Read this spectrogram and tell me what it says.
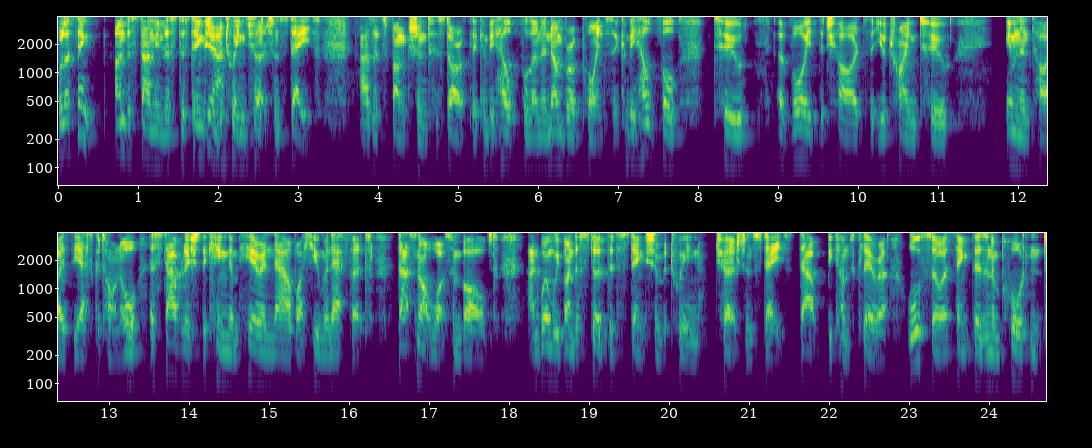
Well, I think understanding this distinction yes. between church and state as it's functioned historically can be helpful in a number of points. It can be helpful to avoid the charge that you're trying to immanentize the eschaton or establish the kingdom here and now by human effort. That's not what's involved. And when we've understood the distinction between church and state, that becomes clearer. Also, I think there's an important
